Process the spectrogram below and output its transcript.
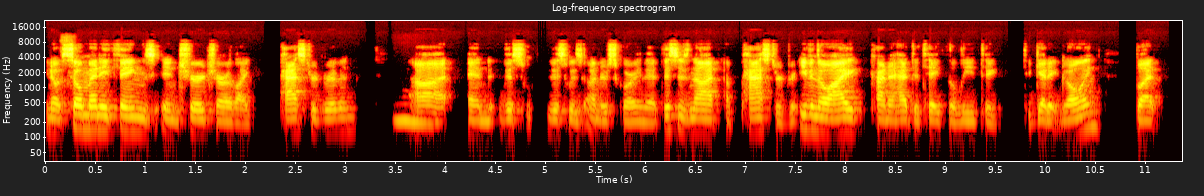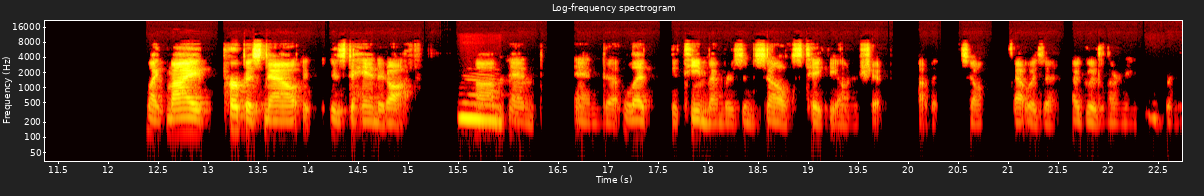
you know so many things in church are like pastor driven Mm. Uh, and this this was underscoring that this is not a pastor, even though I kind of had to take the lead to to get it going. But like my purpose now is to hand it off um, mm. um, and and uh, let the team members themselves take the ownership of it. So that was a, a good learning for me.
